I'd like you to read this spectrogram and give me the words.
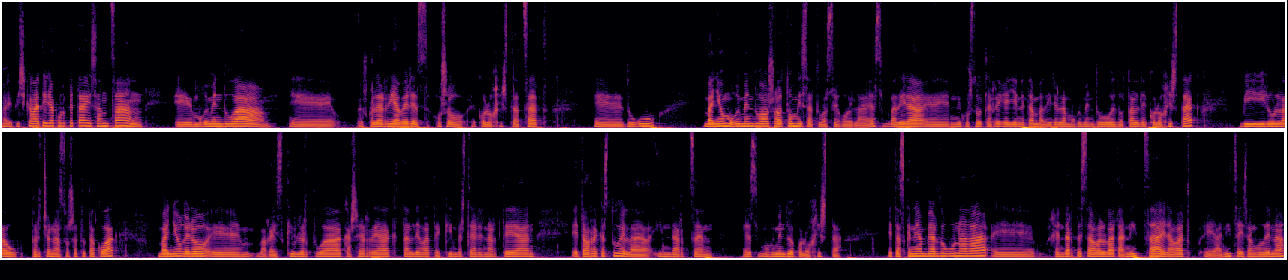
Bai, pixka bat irakurketa izan zen, e, mugimendua e, Euskal Herria berez oso ekologistatzat e, dugu, baina mugimendua oso atomizatua zegoela, ez? Badira, e, nik uste dut herri gehienetan badirela mugimendu edo talde ekologistak, bi hiru lau pertsona osatutakoak, baino gero e, ba, gaizki ulertuak, aserreak talde batekin bestearen artean, eta horrek ez duela indartzen, ez, mugimendu ekologista. Eta azkenean behar duguna da, e, jendarte zabal bat anitza, erabat e, anitza izango dena,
